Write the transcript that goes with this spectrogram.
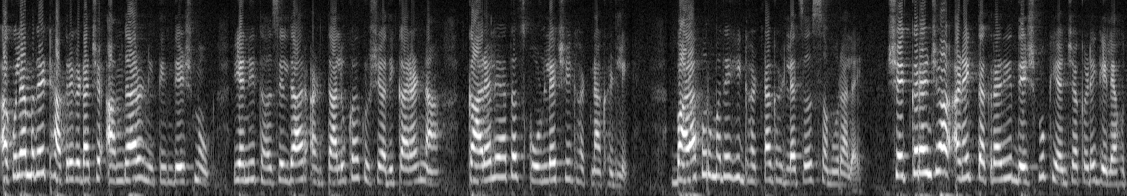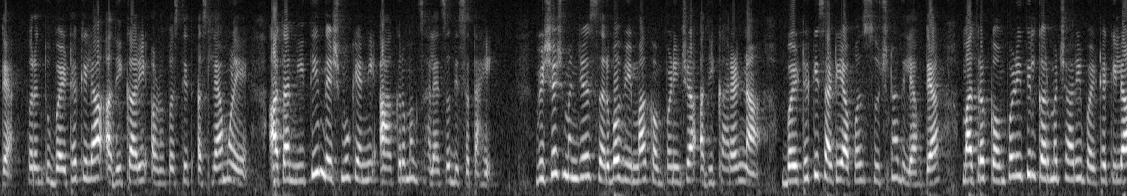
अकोल्यामध्ये ठाकरे गटाचे आमदार नितीन देशमुख यांनी तहसीलदार आणि तालुका कृषी अधिकाऱ्यांना कार्यालयातच कोंडल्याची घटना घडली. बाळापूरमध्ये ही घटना घडल्याचं समोर आलंय. शेतकऱ्यांच्या अनेक तक्रारी देशमुख यांच्याकडे गेल्या होत्या. परंतु बैठकीला अधिकारी अनुपस्थित असल्यामुळे आता नितीन देशमुख यांनी आक्रमक झाल्याचं दिसत आहे. विशेष म्हणजे सर्व विमा कंपनीच्या अधिकाऱ्यांना बैठकीसाठी आपण सूचना दिल्या होत्या. मात्र कंपनीतील कर्मचारी बैठकीला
